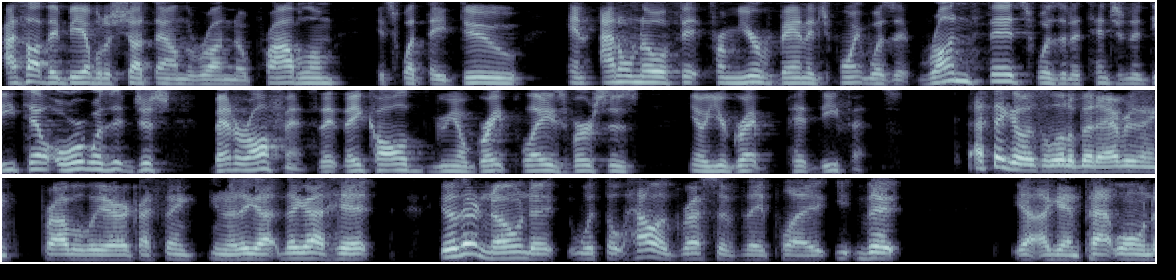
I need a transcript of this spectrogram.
I thought they'd be able to shut down the run no problem. It's what they do. And I don't know if it, from your vantage point, was it run fits, was it attention to detail, or was it just better offense? They, they called you know great plays versus you know your great Pitt defense. I think it was a little bit of everything, probably, Eric. I think you know they got they got hit. You know they're known to with the, how aggressive they play. Yeah, again, Pat won't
